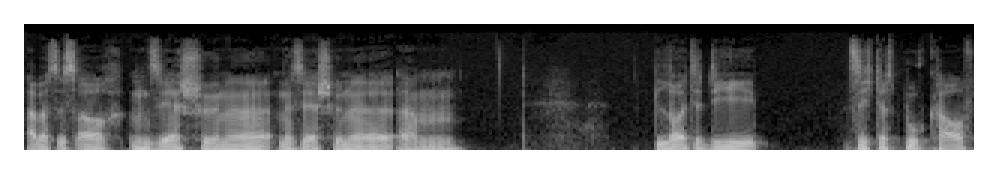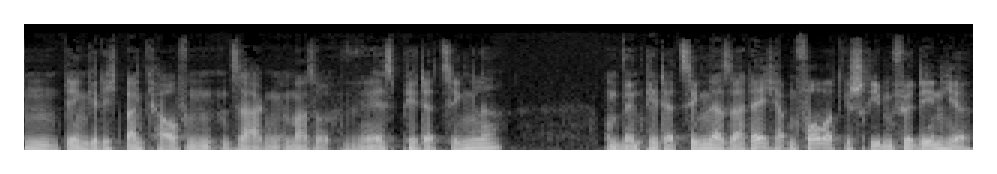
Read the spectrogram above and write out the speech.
aber es ist auch eine sehr schöne, eine sehr schöne ähm, Leute, die sich das Buch kaufen, den Gedichtband kaufen, sagen immer so, wer ist Peter Zingler? Und wenn Peter Zingler sagt, hey, ich habe ein Vorwort geschrieben für den hier,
